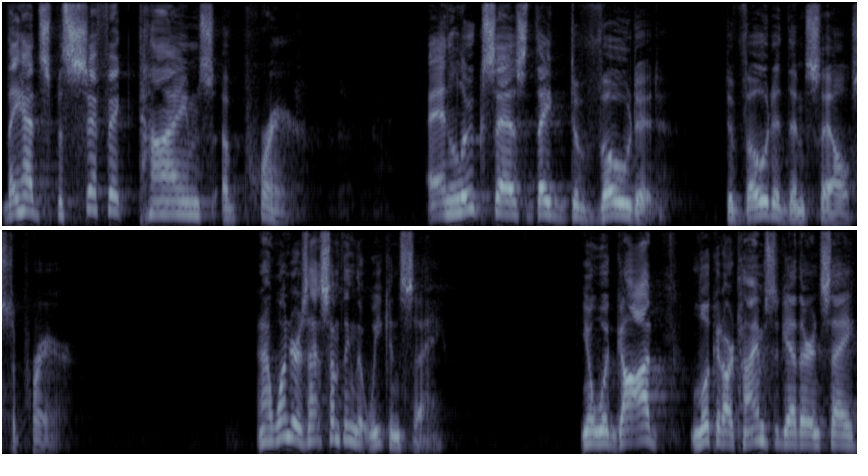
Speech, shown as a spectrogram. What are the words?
they had specific times of prayer. And Luke says they devoted, devoted themselves to prayer. And I wonder, is that something that we can say? You know, would God look at our times together and say,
